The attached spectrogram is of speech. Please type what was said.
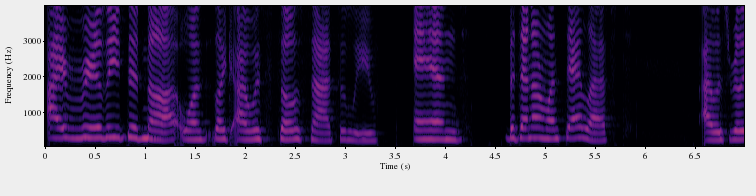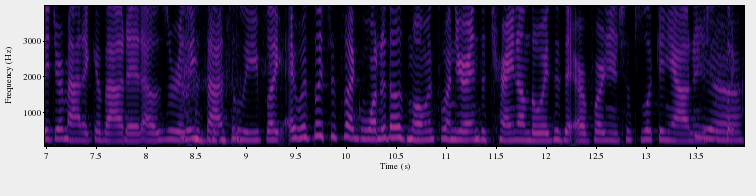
I really did not want like I was so sad to leave. And but then on Wednesday I left. I was really dramatic about it. I was really sad to leave. Like it was like just like one of those moments when you're in the train on the way to the airport and you're just looking out and you're just like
